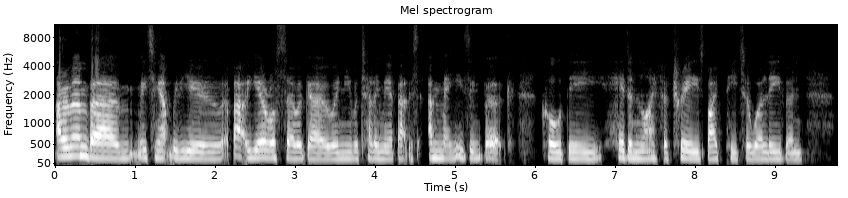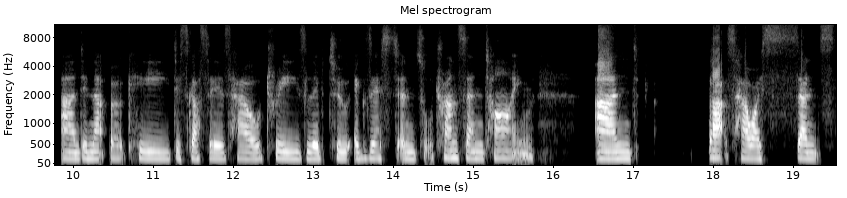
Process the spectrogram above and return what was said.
I remember um, meeting up with you about a year or so ago, and you were telling me about this amazing book called The Hidden Life of Trees by Peter Wohlleben. And in that book, he discusses how trees live to exist and sort of transcend time. And that's how I sense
